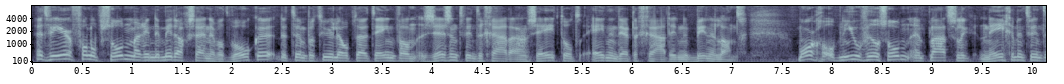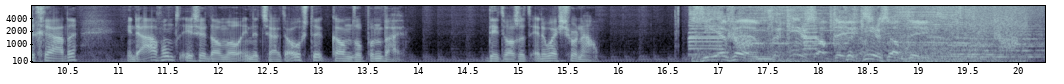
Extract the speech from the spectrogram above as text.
Het weer volop zon, maar in de middag zijn er wat wolken. De temperatuur loopt uiteen van 26 graden aan zee tot 31 graden in het binnenland. Morgen opnieuw veel zon en plaatselijk 29 graden. In de avond is er dan wel in het zuidoosten kans op een bui. Dit was het NOS Journaal. ZFM, verkeersupdate. verkeersupdate.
